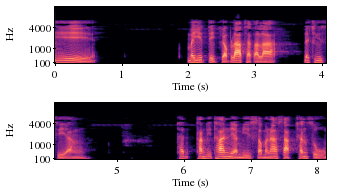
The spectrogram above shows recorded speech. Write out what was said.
ที่ไม่ยึดติดกับลาบสักการะ และชื่อเสียง ทั้งที่ท่านเนี่ยมีสมณศักดิ์ชั้นสูง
